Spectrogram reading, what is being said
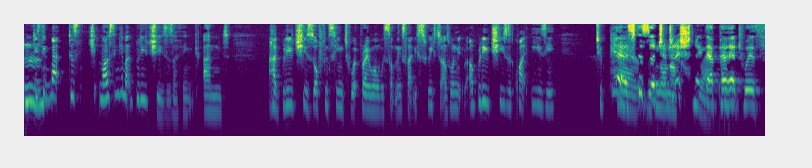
mm. do you mm. think that does? I was thinking about blue cheeses, I think, and how blue cheeses often seem to work very well with something slightly sweeter. I was wondering, are blue cheeses quite easy to pair? Yes, because traditionally they're paired with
